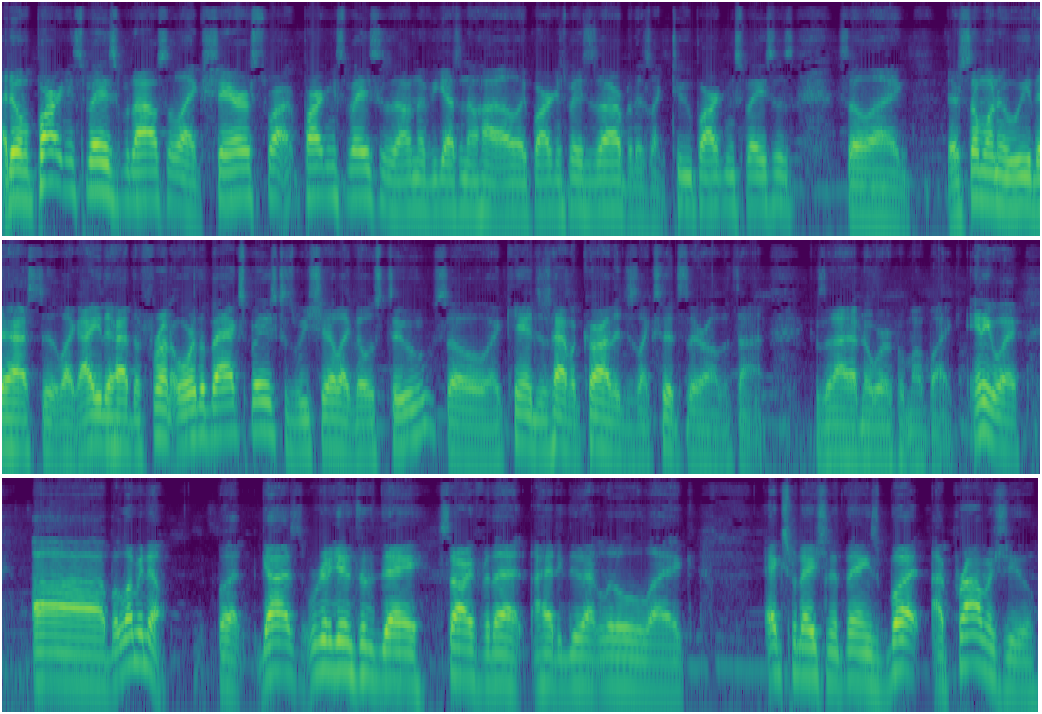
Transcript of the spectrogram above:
I do have a parking space, but I also like share parking space because I don't know if you guys know how LA parking spaces are, but there's like two parking spaces. So like there's someone who either has to like I either have the front or the back space because we share like those two. So I can't just have a car that just like sits there all the time because then I have nowhere to put my bike. Anyway, uh, but let me know. But guys, we're gonna get into the day. Sorry for that. I had to do that little like explanation of things, but I promise you,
